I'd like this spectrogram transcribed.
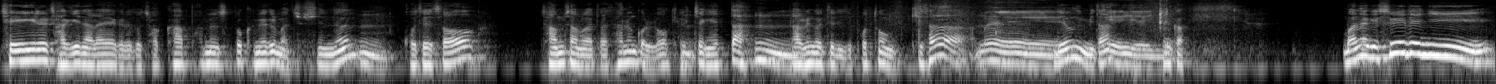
제일 자기 나라에 그래도 적합하면서도 금액을 맞출 수 있는 음. 곳에서 잠수함을 갖다 사는 걸로 결정했다라는 음. 것들이 이제 보통 기사 네. 내용입니다. 예, 예, 예. 그러니까 만약에 스웨덴이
